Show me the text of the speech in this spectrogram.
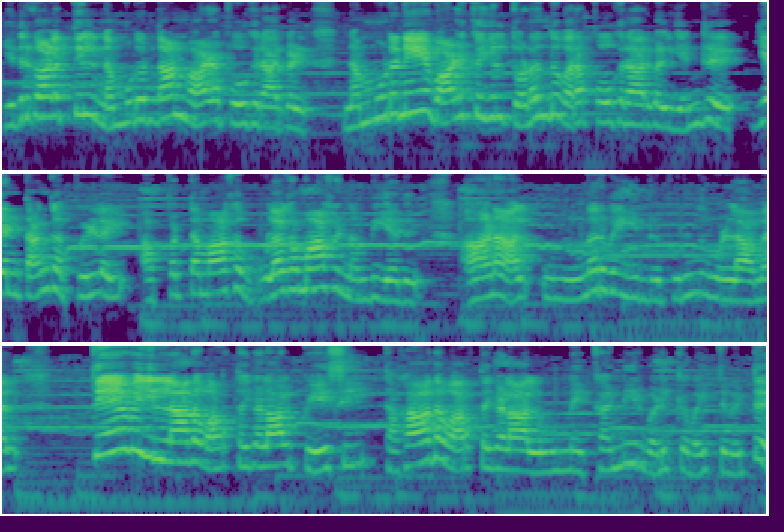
எதிர்காலத்தில் நம்முடன் தான் வாழப்போகிறார்கள் நம்முடனே வாழ்க்கையில் தொடர்ந்து வரப்போகிறார்கள் என்று என் தங்க பிள்ளை அப்பட்டமாக உலகமாக நம்பியது. ஆனால் உன் உணர்வை இன்று புரிந்து கொள்ளாமல் தேவையில்லாத வார்த்தைகளால் பேசி தகாத வார்த்தைகளால் உன்னை கண்ணீர் வடிக்க வைத்துவிட்டு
